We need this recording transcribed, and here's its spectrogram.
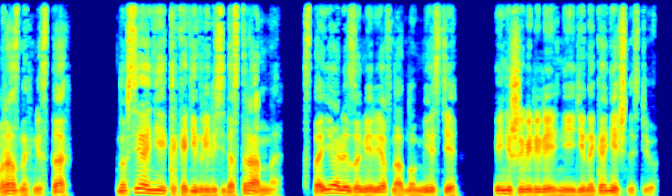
в разных местах, но все они как один вели себя странно, стояли, замерев на одном месте и не шевелили ни единой конечностью.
